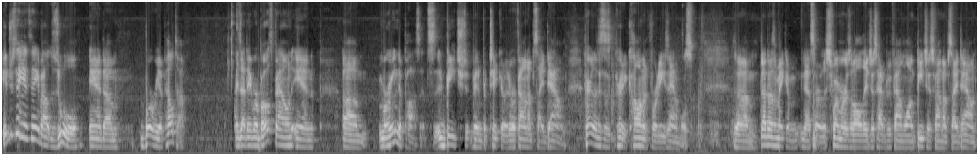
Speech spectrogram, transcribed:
Interesting thing about Zuul and um, Borealopelta is that they were both found in um, marine deposits, beach in particular, they were found upside down. Apparently, this is pretty common for these animals. Um, that doesn't make them necessarily swimmers at all. They just happen to be found along beaches, found upside down.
